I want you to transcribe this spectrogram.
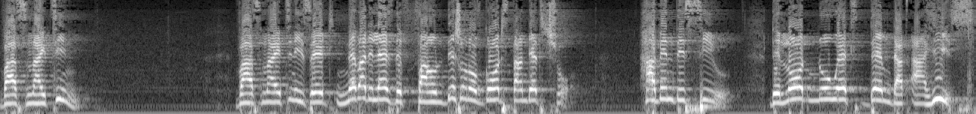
verse 19, verse 19 he said, Nevertheless, the foundation of God standeth sure having this seal, the Lord knoweth them that are his.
